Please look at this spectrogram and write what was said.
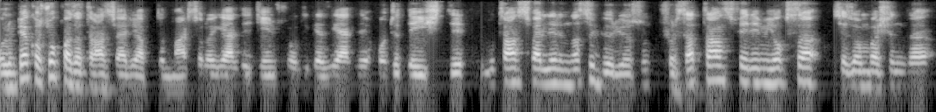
Olympiakos çok fazla transfer yaptı. Marcelo geldi, James Rodriguez geldi, hoca değişti. Bu transferleri nasıl görüyorsun? Fırsat transferi mi yoksa sezon başında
